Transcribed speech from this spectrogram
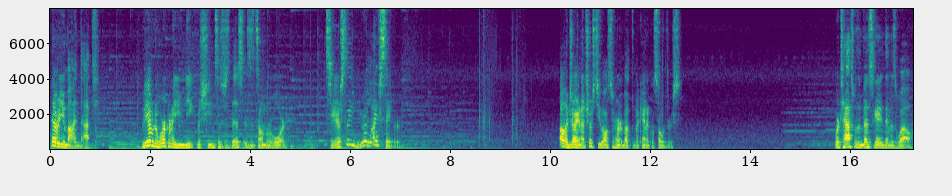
Never you mind that. To be able to work on a unique machine such as this is its own reward. Seriously? You're a lifesaver. Oh, and Dragon, I trust you also heard about the mechanical soldiers. We're tasked with investigating them as well.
